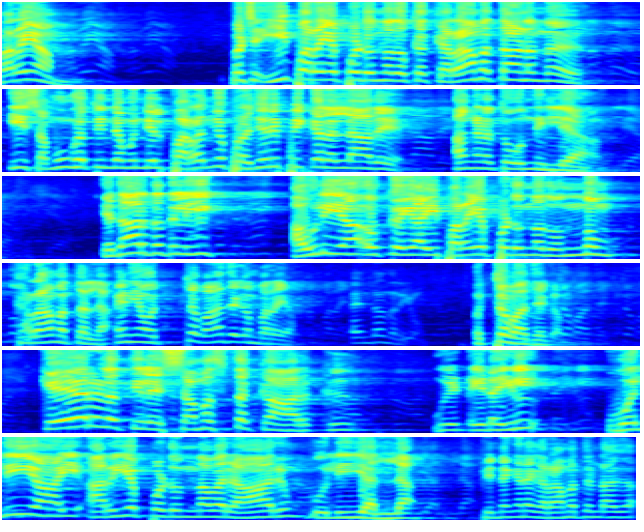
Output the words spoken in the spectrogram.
പറയാം. പക്ഷെ ഈ പറയപ്പെടുന്നതൊക്കെ കറാമത്താണെന്ന് ഈ സമൂഹത്തിന്റെ മുന്നിൽ പറഞ്ഞു പ്രചരിപ്പിക്കലല്ലാതെ അങ്ങനത്തെ തോന്നില്ല. യഥാർത്ഥത്തിൽ ഈ ഔലിയ ഒക്കെയായി പറയപ്പെടുന്നതൊന്നും കറാമത്തല്ല. അതിന് ഞാൻ ഒറ്റ വാചകം പറയാം. എന്താണെന്നറിയോ ഒറ്റ വാചകം. കേരളത്തിലെ സമസ്തക്കാർക്ക് ഇടയിൽ വലിയായി അറിയപ്പെടുന്നവരാരും വലിയല്ല. പിന്നെങ്ങനെ കറാമത്തുണ്ടാകുക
